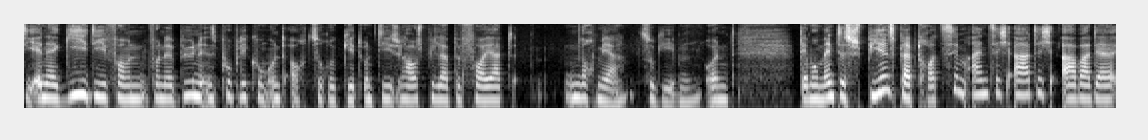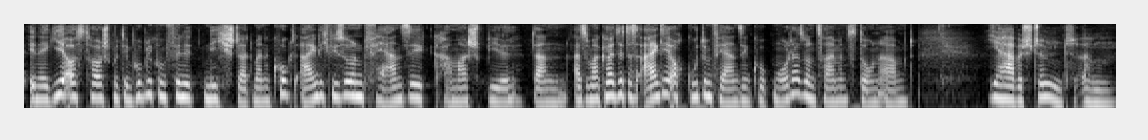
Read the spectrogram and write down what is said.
die Energie, die von, von der Bühne ins Publikum und auch zurückgeht und die Schauspieler befeuert, noch mehr zu geben. Und der Moment des Spielens bleibt trotzdem einzigartig, aber der Energieaustausch mit dem Publikum findet nicht statt. Man guckt eigentlich wie so ein Fernsehkammerspiel dann. Also man könnte das eigentlich auch gut im Fernsehen gucken, oder? So ein Simon Stone-Abend. Ja, bestimmt. Ähm,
